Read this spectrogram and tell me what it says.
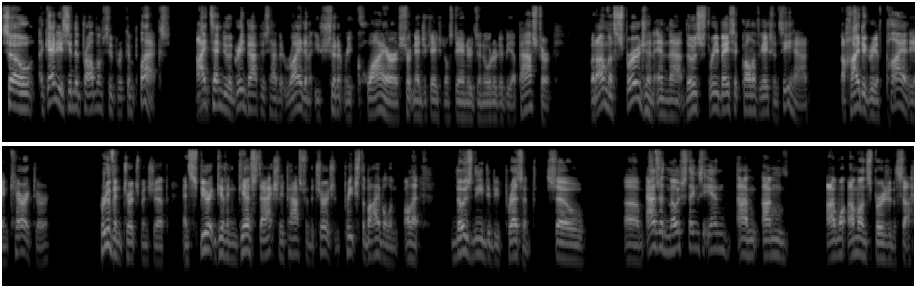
So again, you see the problem super complex. I mm-hmm. tend to agree Baptists have it right in that you shouldn't require certain educational standards in order to be a pastor. But I'm with Spurgeon in that those three basic qualifications he had a high degree of piety and character, proven churchmanship, and spirit given gifts to actually pastor the church and preach the Bible and all that those need to be present. So, um, as with most things, Ian, I'm I'm I want I'm on Spurgeon's side.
